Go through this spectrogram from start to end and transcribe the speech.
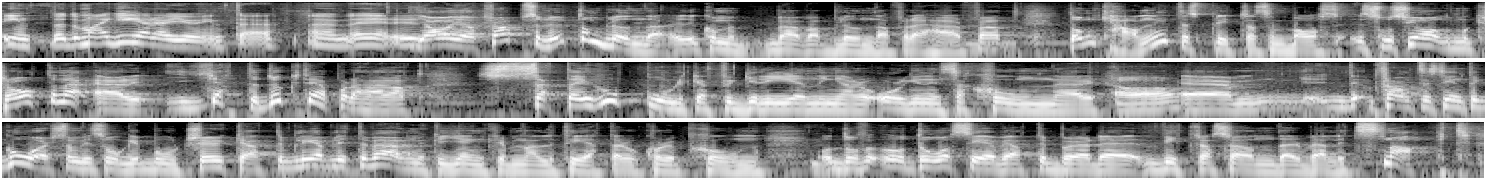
inte, de agerar ju inte. Eh, ja, jag tror absolut de blundar, kommer behöva blunda för det här. För att de kan inte splittra sin bas. Socialdemokraterna är jätteduktiga på det här att sätta ihop olika förgreningar och organisationer. Ja. Ehm, fram tills det inte går, som vi såg i Botkyrka, att det blev lite väl mycket gängkriminalitet och korruption. Och då, och då ser vi att det började vittra sönder väldigt snabbt.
